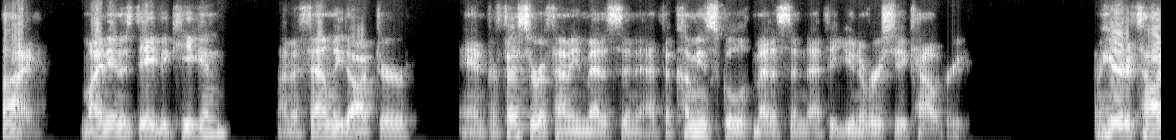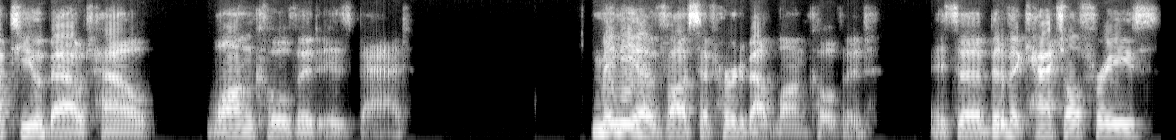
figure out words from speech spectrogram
Hi, my name is David Keegan. I'm a family doctor and professor of family medicine at the Cummings School of Medicine at the University of Calgary. I'm here to talk to you about how long COVID is bad. Many of us have heard about long COVID. It's a bit of a catch all phrase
